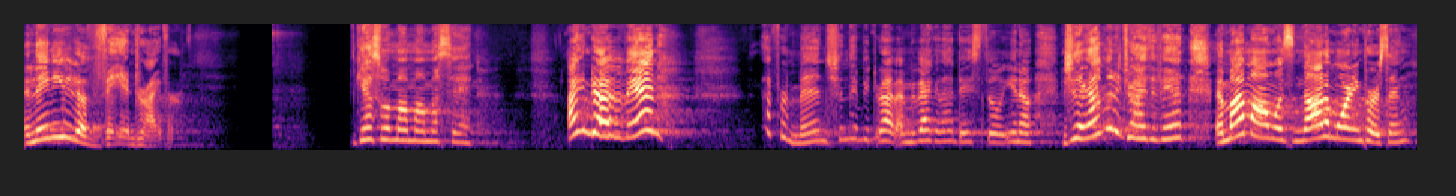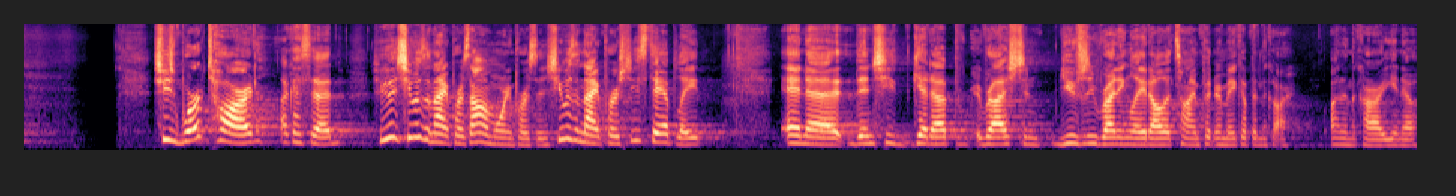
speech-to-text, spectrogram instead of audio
And they needed a van driver. Guess what my mama said? I can drive a van. Not for men, shouldn't they be driving? I mean, back in that day, still, you know. And she's like, I'm gonna drive the van. And my mom was not a morning person. She's worked hard, like I said. She was, she was a night person. I'm a morning person. She was a night person. She'd stay up late. And uh, then she'd get up, rushed, and usually running late all the time, putting her makeup in the car, on in the car, you know.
